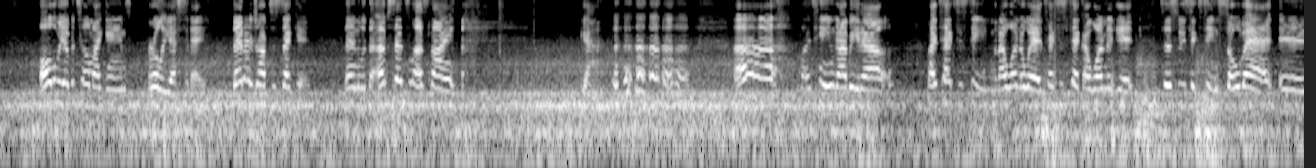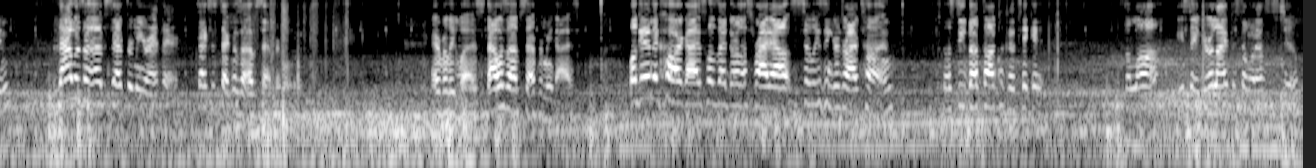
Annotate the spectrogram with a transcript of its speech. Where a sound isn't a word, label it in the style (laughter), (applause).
all the way up until my games early yesterday. Then I dropped to second. Then with the upsets last night, (sighs) yeah. uh, (laughs) my team got beat out. My Texas team that I wanted to win, Texas Tech, I wanted to get to the Sweet 16 so bad. And that was an upset for me right there. Texas Tech was an upset for me. It really was. That was an upset for me, guys. Well, get in the car, guys. Close that door. Let's ride out. Sincerely's in your drive time. No seatbelts on. Click a ticket. It's the law. You save your life to someone else's too.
